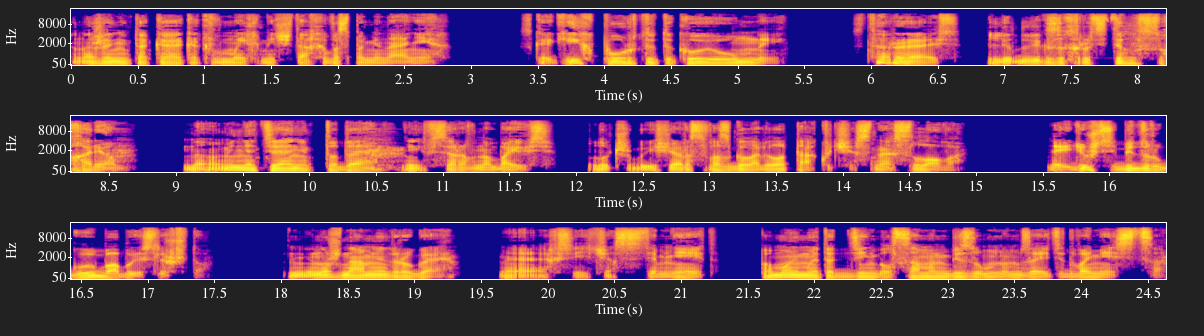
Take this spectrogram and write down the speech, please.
Она же не такая, как в моих мечтах и воспоминаниях. С каких пор ты такой умный? Стараюсь. Людвиг захрустел сухарем. Но меня тянет туда, и все равно боюсь. Лучше бы еще раз возглавил атаку, честное слово. Найдешь себе другую бабу, если что. Не нужна мне другая. Эх, сейчас стемнеет. По-моему, этот день был самым безумным за эти два месяца.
